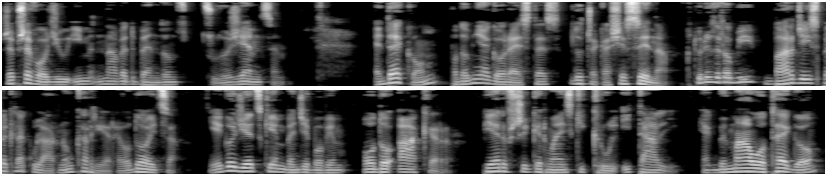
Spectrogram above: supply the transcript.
że przewodził im nawet będąc cudzoziemcem. Edekon, podobnie jak Orestes, doczeka się syna, który zrobi bardziej spektakularną karierę od ojca. Jego dzieckiem będzie bowiem Odoaker, pierwszy germański król Italii. Jakby mało tego,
